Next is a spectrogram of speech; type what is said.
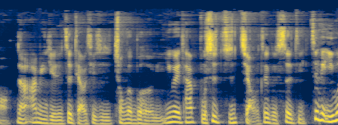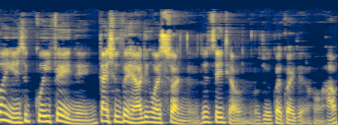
哈。那阿明觉得这条其实充分不合理，因为它不是只缴这个设定，这个一万元是规费呢，代书费还要另外算呢，就这一条我觉得怪怪的，哈。好，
